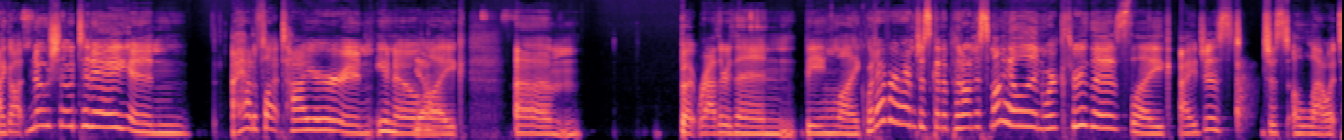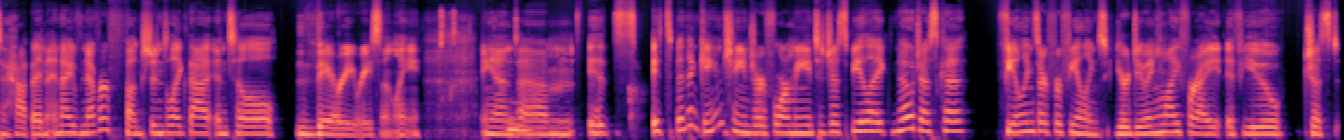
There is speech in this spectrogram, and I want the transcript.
I got no show today and I had a flat tire and you know, Yeah. like um but rather than being like whatever i'm just going to put on a smile and work through this like i just just allow it to happen. And i've never functioned like that until very recently. And um it's it's been a game changer for me to just be like no jessica feelings are for feelings. You're doing life right if you just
